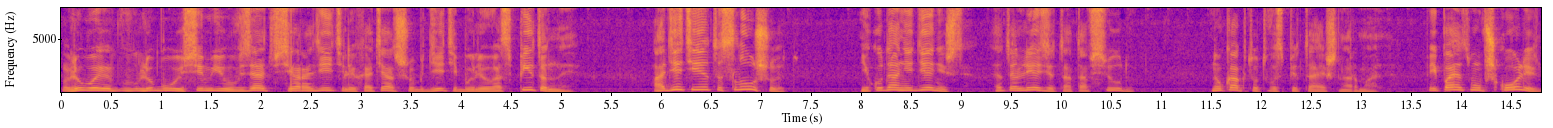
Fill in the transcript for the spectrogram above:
любую, любую семью взять, все родители хотят, чтобы дети были воспитанные. А дети это слушают. Никуда не денешься. Это лезет отовсюду. Ну как тут воспитаешь нормально? И поэтому в школе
